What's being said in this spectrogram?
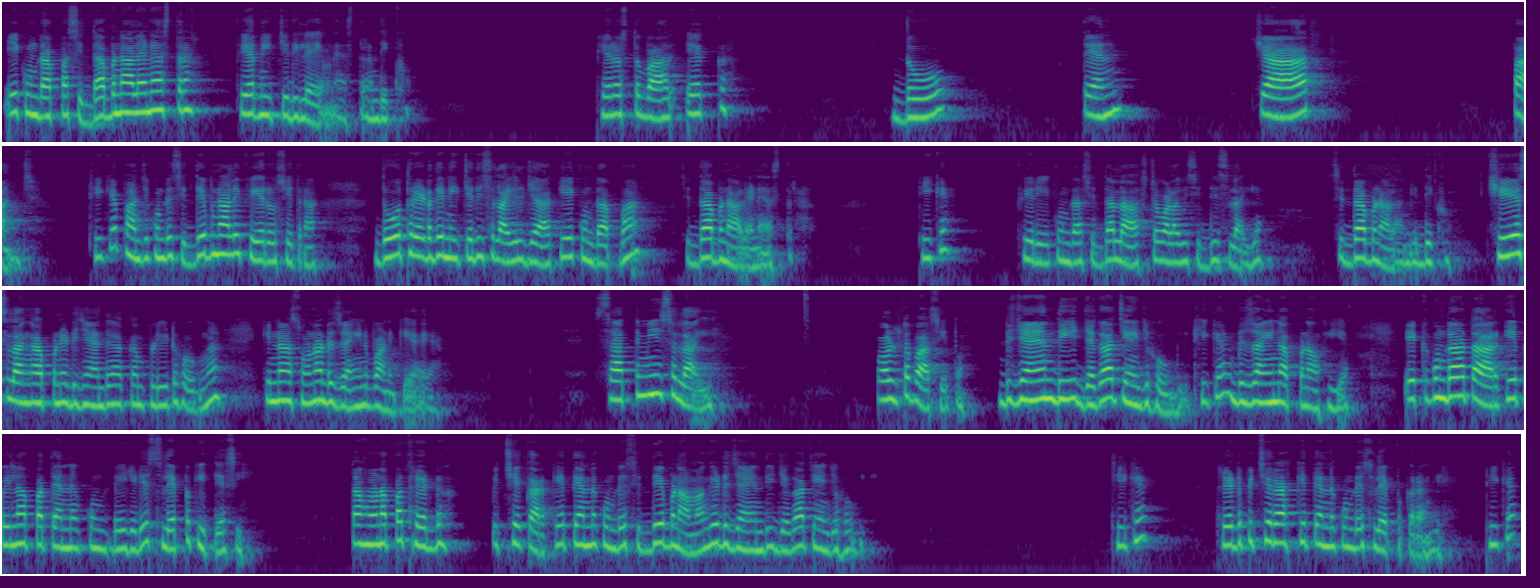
ਇਹ ਕੁੰਡਾ ਆਪਾਂ ਸਿੱਧਾ ਬਣਾ ਲੈਣਾ ਇਸ ਤਰ੍ਹਾਂ, ਫਿਰ ਨੀਚੇ ਦੀ ਲੈ ਆਉਣਾ ਇਸ ਤਰ੍ਹਾਂ ਦੇਖੋ। ਫਿਰ ਉਸ ਤੋਂ ਬਾਅਦ 1 2 3 4 5 ਠੀਕ ਹੈ, ਪੰਜ ਕੁੰਡੇ ਸਿੱਧੇ ਬਣਾ ਲਏ, ਫਿਰ ਉਸੇ ਤਰ੍ਹਾਂ ਦੋ ਥ੍ਰੈਡ ਦੇ ਨੀਚੇ ਦੀ ਸਿਲਾਈ ਲਿਜਾ ਕੇ ਇਹ ਕੁੰਡਾ ਆਪਾਂ ਸਿੱਧਾ ਬਣਾ ਲੈਣਾ ਇਸ ਤਰ੍ਹਾਂ। ਠੀਕ ਹੈ? ਫਿਰ ਇਹ ਕੁੰਡਾ ਸਿੱਧਾ ਲਾਸਟ ਵਾਲਾ ਵੀ ਸਿੱਧੀ ਸਿਲਾਈ ਹੈ। ਸਿੱਧਾ ਬਣਾ ਲਾਂਗੇ, ਦੇਖੋ। 6 ਸਿਲਾਈਆਂ ਆਪਣੇ ਡਿਜ਼ਾਈਨ ਦੀਆਂ ਕੰਪਲੀਟ ਹੋ ਗਈਆਂ। ਕਿੰਨਾ ਸੋਹਣਾ ਡਿਜ਼ਾਈਨ ਬਣ ਕੇ ਆਇਆ। ਸੱਤਵੀਂ ਸਿਲਾਈ ਉਲਟ ਪਾਸੇ ਤੋਂ। ਡਿਜ਼ਾਈਨ ਦੀ ਜਗ੍ਹਾ ਚੇਂਜ ਹੋਊਗੀ ਠੀਕ ਹੈ? ਡਿਜ਼ਾਈਨ ਆਪਣਾ ਉਹੀ ਹੈ। ਇੱਕ ਕੁੰਡਾ ਉਤਾਰ ਕੇ ਪਹਿਲਾਂ ਆਪਾਂ ਤਿੰਨ ਕੁੰਡੇ ਜਿਹੜੇ ਸਲਿੱਪ ਕੀਤੇ ਸੀ। ਤਾਂ ਹੁਣ ਆਪਾਂ ਥ੍ਰੈਡ ਪਿੱਛੇ ਕਰਕੇ ਤਿੰਨ ਕੁੰਡੇ ਸਿੱਧੇ ਬਣਾਵਾਂਗੇ ਡਿਜ਼ਾਈਨ ਦੀ ਜਗ੍ਹਾ ਚੇਂਜ ਹੋ ਗਈ। ਠੀਕ ਹੈ? ਥ੍ਰੈਡ ਪਿੱਛੇ ਰੱਖ ਕੇ ਤਿੰਨ ਕੁੰਡੇ ਸਲਿੱਪ ਕਰਾਂਗੇ। ਠੀਕ ਹੈ?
